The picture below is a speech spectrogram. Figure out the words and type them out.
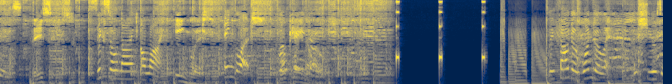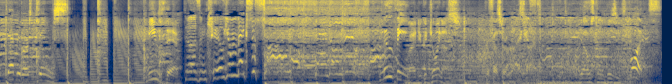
is This is 609 Online English English Volcano. We found a wonderland which shares the fabulous things. Music Doesn't kill you, makes you stronger. Movie, Glad you could join us, Professor Einstein. Yeah, I was kind of busy. sports,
